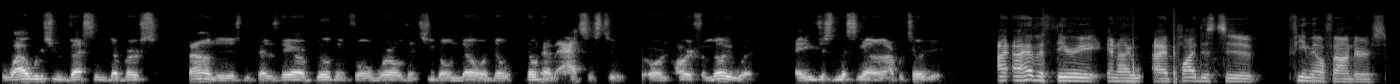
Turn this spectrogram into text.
why wouldn't you invest in diverse founders because they are building for a world that you don't know and don't don't have access to or aren't familiar with and you're just missing out on opportunity. I, I have a theory and I, I applied this to female founders,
